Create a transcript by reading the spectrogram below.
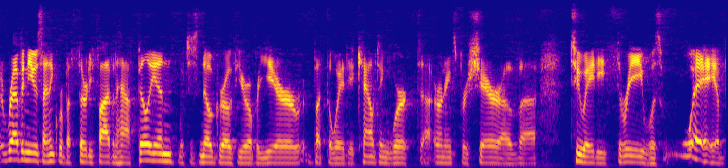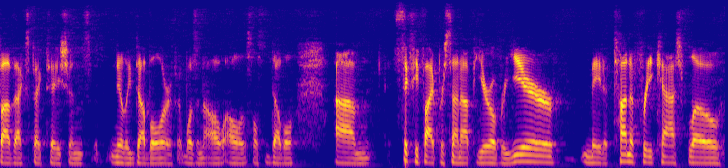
revenues, I think, were about 35.5 billion, which is no growth year over year. But the way the accounting worked, uh, earnings per share of uh, 283 was way above expectations, nearly double, or if it wasn't all, also double. Um, 65% up year over year, made a ton of free cash flow,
